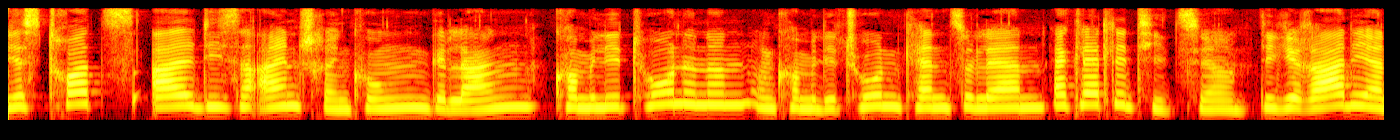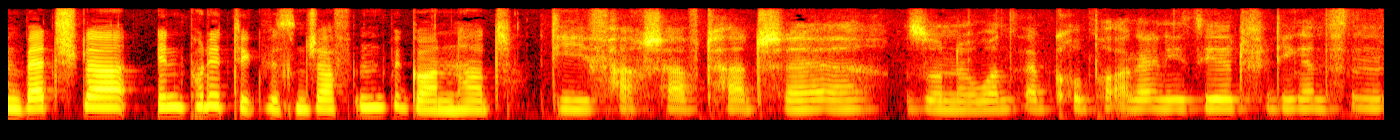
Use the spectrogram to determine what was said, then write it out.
Wie es trotz all dieser Einschränkungen gelang, Kommilitoninnen und Kommilitonen kennenzulernen, erklärt Letizia, die gerade ihren Bachelor in Politikwissenschaften begonnen hat. Die Fachschaft hatte so eine WhatsApp-Gruppe organisiert für die ganzen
